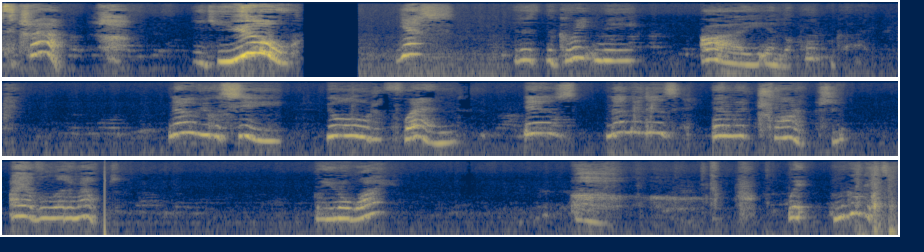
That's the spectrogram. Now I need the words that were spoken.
It's a trap. You! Yes, it is the great me. I am the old guy. Now you can see your old friend is none of his animatronic suit. I have let him out. But you know why? Oh. Wait, let me go get some.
